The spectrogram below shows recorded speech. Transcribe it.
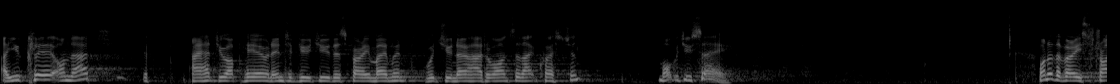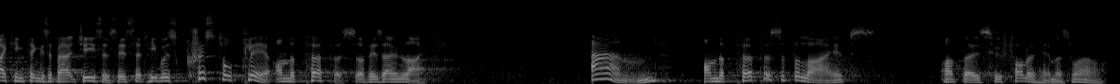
Are you clear on that? If I had you up here and interviewed you this very moment, would you know how to answer that question? What would you say? One of the very striking things about Jesus is that he was crystal clear on the purpose of his own life and on the purpose of the lives of those who follow him as well.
